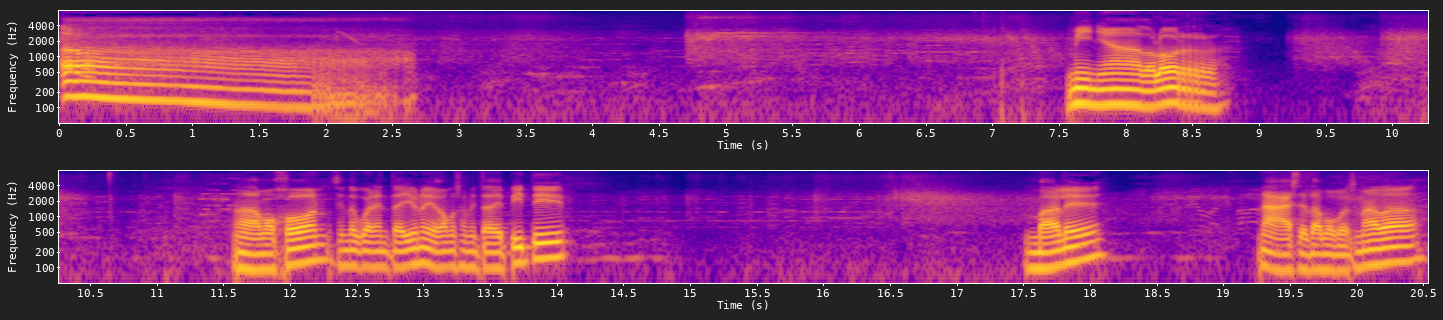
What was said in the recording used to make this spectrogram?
¡Ah! Miña, dolor. Nada, mojón. 141, llegamos a mitad de piti. Vale. Nada, este tampoco es nada.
